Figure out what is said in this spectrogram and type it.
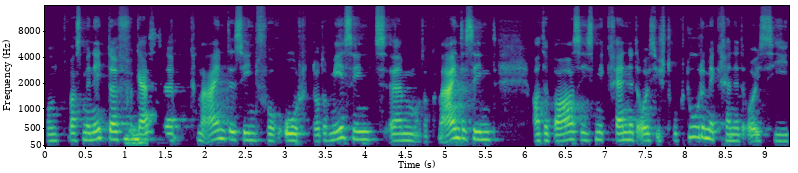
Und was wir nicht dürfen mhm. vergessen, Gemeinden sind vor Ort. Oder wir sind, ähm, oder Gemeinden sind an der Basis, wir kennen unsere Strukturen, wir kennen unsere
